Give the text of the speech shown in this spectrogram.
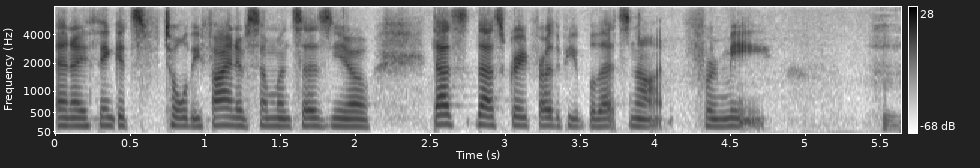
And I think it's totally fine if someone says, you know, that's that's great for other people, that's not for me. Hmm.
